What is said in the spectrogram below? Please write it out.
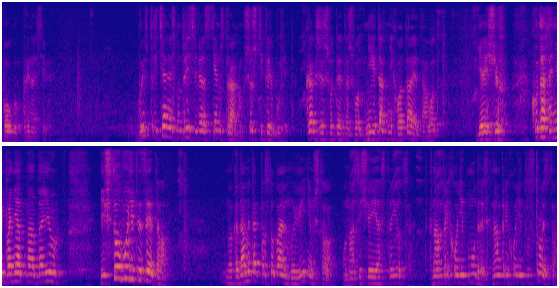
Богу приносили вы встречались внутри себя с тем страхом, что ж теперь будет? Как же ж вот это ж вот, мне и так не хватает, а вот я еще куда-то непонятно отдаю. И что будет из этого? Но когда мы так поступаем, мы видим, что у нас еще и остается. К нам приходит мудрость, к нам приходит устройство,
